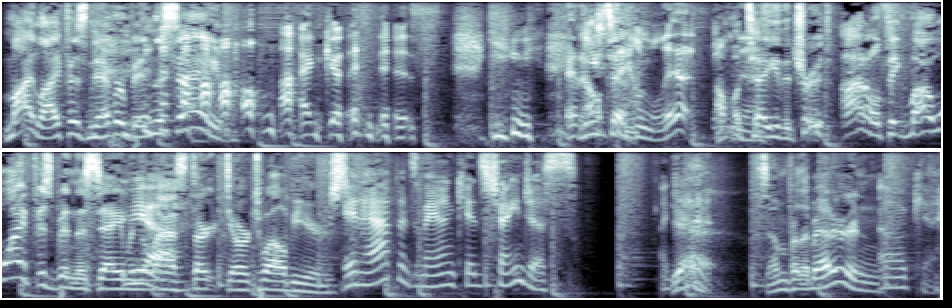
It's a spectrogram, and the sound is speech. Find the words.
my life has never been the same. Oh my goodness! you And I'll tell sound you, lit. I'm going to tell you the truth. I don't think my wife has been the same in Yeah. the last 13 or 12 years. It happens, man. Kids change us. I get yeah. it. Some for the better and Okay.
